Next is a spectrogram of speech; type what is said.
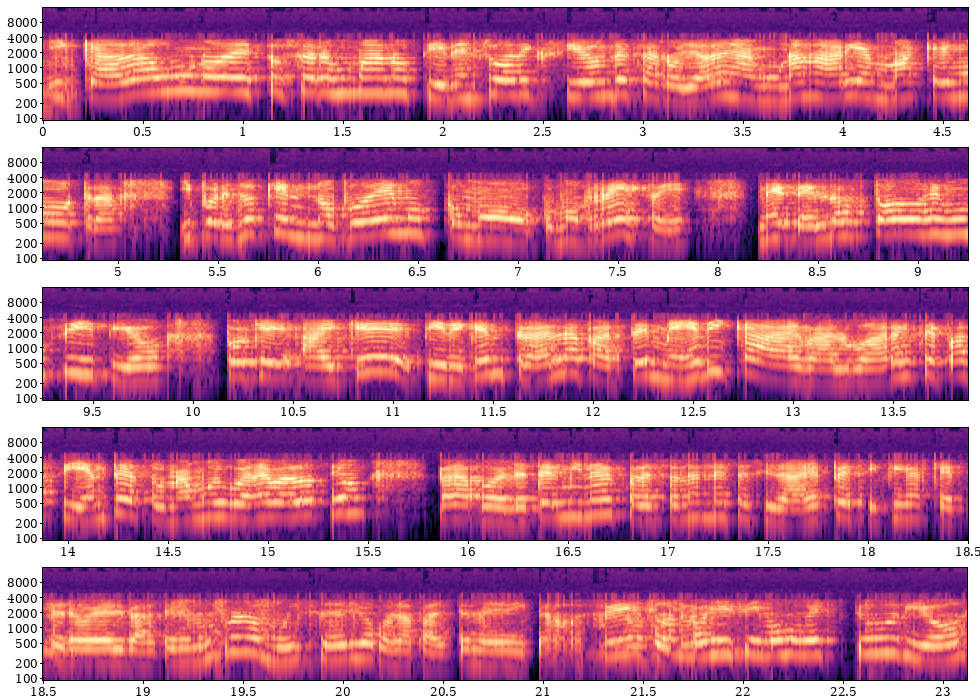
y cada uno de estos seres humanos tiene su adicción desarrollada en algunas áreas más que en otras y por eso es que no podemos como como refe meterlos todos en un sitio porque hay que tiene que entrar la parte médica a evaluar a este paciente, hacer una muy buena evaluación para poder determinar cuáles son las necesidades específicas que tiene. Pero Elba, tenemos un problema muy serio con la parte médica. Nosotros hicimos un estudio,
